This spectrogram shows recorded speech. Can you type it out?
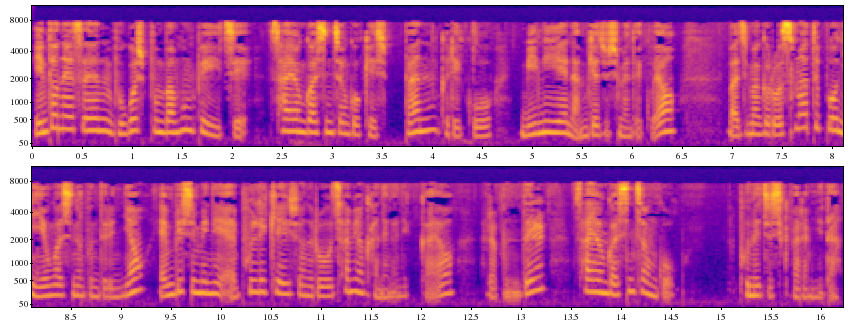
인터넷은 보고 싶은 밤 홈페이지, 사연과 신청곡 게시판, 그리고 미니에 남겨주시면 되고요. 마지막으로 스마트폰 이용하시는 분들은요, MBC 미니 애플리케이션으로 참여 가능하니까요. 여러분들 사연과 신청곡 보내주시기 바랍니다.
